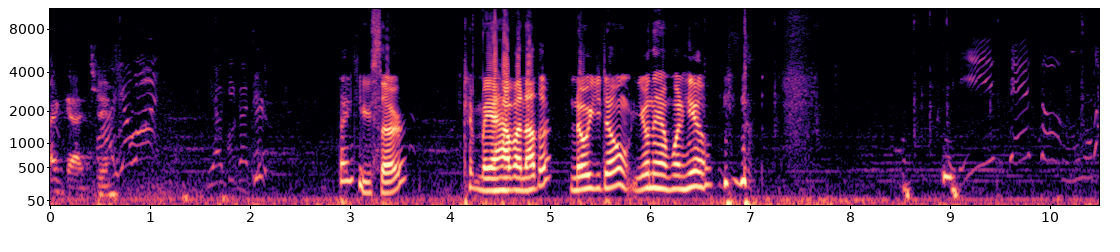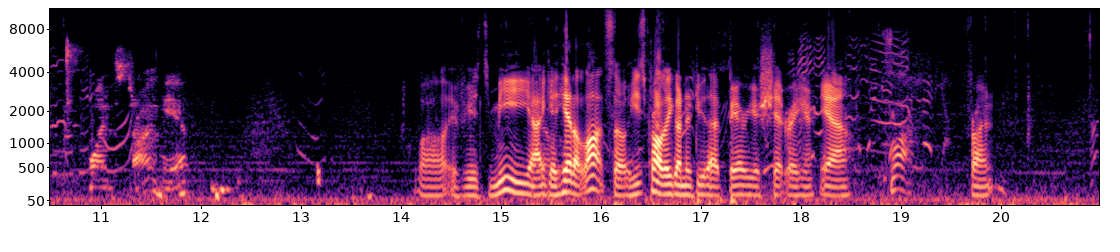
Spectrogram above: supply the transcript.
I got you. Thank you, sir. Can, may I have another? No, you don't. You only have one heal. One strong here. Well, if it's me, I get hit a lot, so he's probably gonna do that barrier shit right here. Yeah, Fuck. front. Turn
